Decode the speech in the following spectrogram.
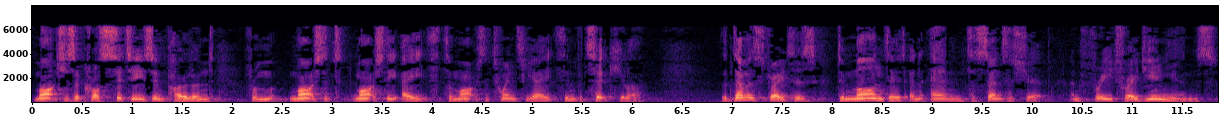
marches across cities in Poland from March the, March the 8th to March the 28th in particular. The demonstrators demanded an end to censorship and free trade unions.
